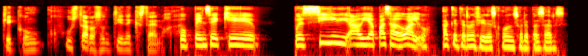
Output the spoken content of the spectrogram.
que con justa razón tiene que estar enojada. pensé que pues sí había pasado algo. ¿A qué te refieres con sobrepasarse?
